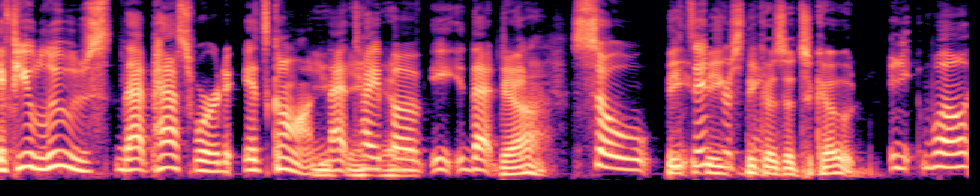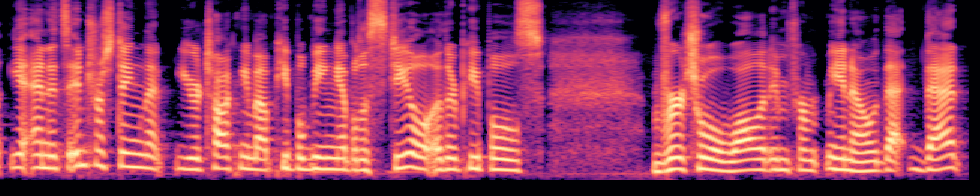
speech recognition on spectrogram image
if you lose that password, it's gone. You that type of e, that. Yeah. So Be- it's be- interesting because it's a code. Well, yeah, and it's interesting that you're talking about people being able to steal other people's virtual wallet info. You know that that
